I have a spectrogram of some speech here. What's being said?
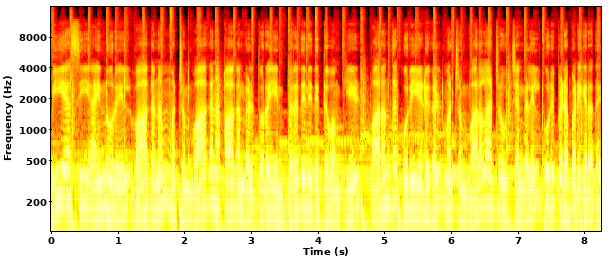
பிஎஸ்சி ஐநூறில் வாகனம் மற்றும் வாகன பாகங்கள் துறையின் பிரதிநிதித்துவம் கீழ் பரந்த குறியீடுகள் மற்றும் வரலாற்று உச்சங்களில் குறிப்பிடப்படுகிறது.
